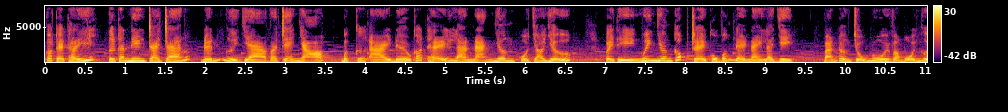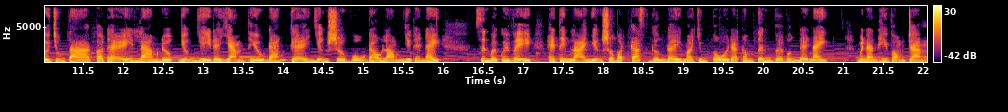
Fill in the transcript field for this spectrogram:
Có thể thấy, từ thanh niên trai tráng đến người già và trẻ nhỏ, bất cứ ai đều có thể là nạn nhân của chó dữ. Vậy thì nguyên nhân gốc rễ của vấn đề này là gì? Bản thân chủ nuôi và mỗi người chúng ta có thể làm được những gì để giảm thiểu đáng kể những sự vụ đau lòng như thế này? Xin mời quý vị hãy tìm lại những số podcast gần đây mà chúng tôi đã thông tin về vấn đề này. Mình Anh hy vọng rằng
